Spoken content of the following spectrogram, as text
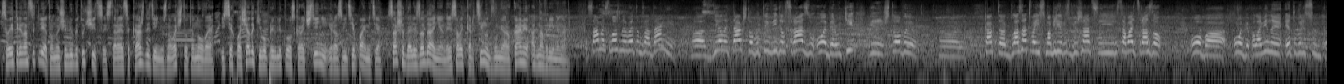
В свои 13 лет он очень любит учиться и старается каждый день узнавать что-то новое. Из всех площадок его привлекло скорочтение и развитие памяти. Саше дали задание – нарисовать картину двумя руками одновременно. Самое сложное в этом задании сделать так, чтобы ты видел сразу обе руки и чтобы э, как-то глаза твои смогли разбежаться и рисовать сразу оба, обе половины этого рисунка.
